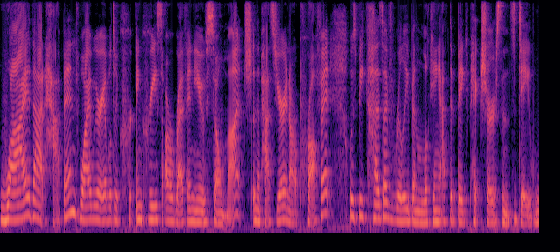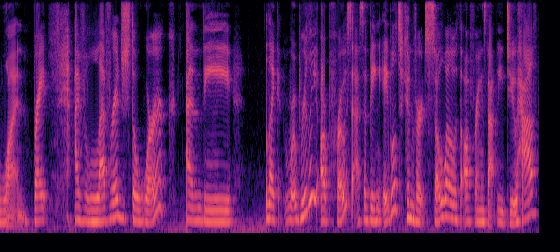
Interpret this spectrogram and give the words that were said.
why that happened why we were able to cr- increase our revenue so much in the past year and our profit was because i've really been looking at the big picture since day one right? I've leveraged the work and the like really our process of being able to convert so well with the offerings that we do have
